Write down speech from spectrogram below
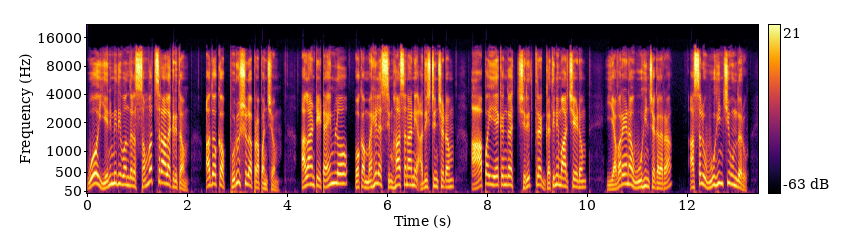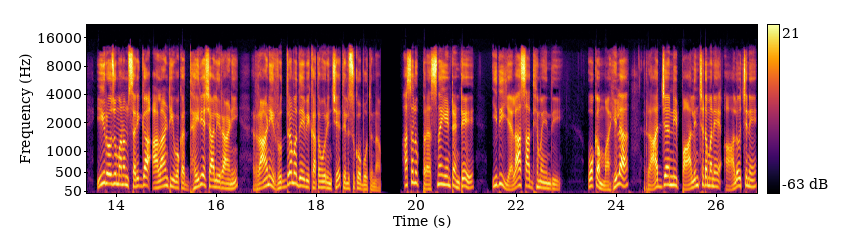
ఓ ఎనిమిది వందల సంవత్సరాల క్రితం అదొక పురుషుల ప్రపంచం. అలాంటి టైంలో ఒక మహిళ సింహాసనాన్ని అధిష్ఠించడం ఆపై ఏకంగా చరిత్ర గతిని మార్చేయడం ఎవరైనా ఊహించగలరా? అసలు ఊహించి ఉందరు. ఈరోజు మనం సరిగ్గా అలాంటి ఒక ధైర్యశాలి రాణి రాణి రుద్రమదేవి కథ గురించే తెలుసుకోబోతున్నాం. అసలు ప్రశ్న ఏంటంటే ఇది ఎలా సాధ్యమైంది? ఒక మహిళ రాజ్యాన్ని పాలించడమనే ఆలోచనే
